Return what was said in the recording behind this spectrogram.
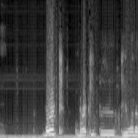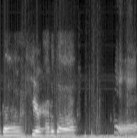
Oh, Mark, Marky Boo, do you want a ball? Here, have a ball. Aw.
